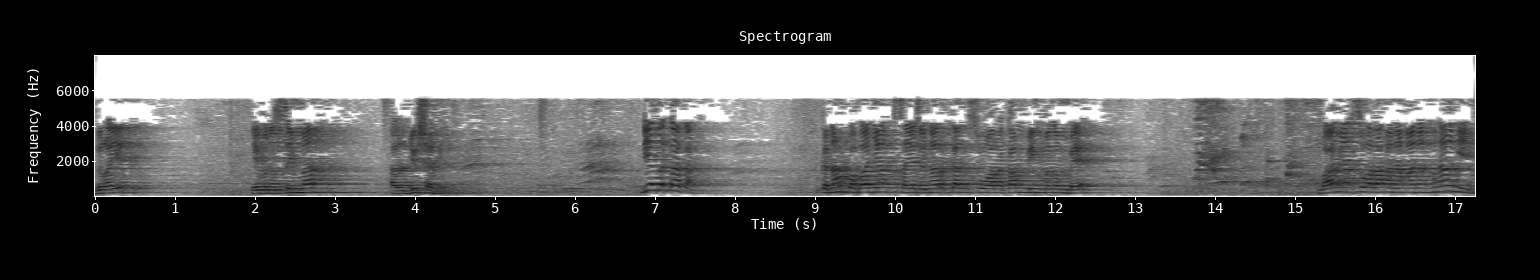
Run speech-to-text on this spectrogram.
Duraid Ibn Simmah Al-Jushami. Dia berkata, Kenapa banyak saya dengarkan suara kambing mengembek Banyak suara anak-anak menangis.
